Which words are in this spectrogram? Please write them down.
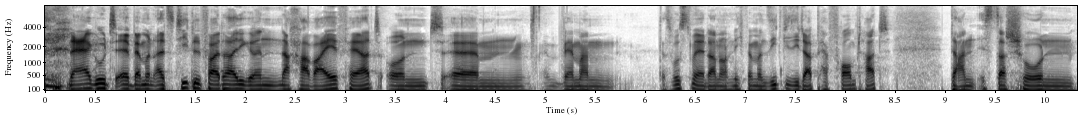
naja gut, äh, wenn man als Titelverteidigerin nach Hawaii fährt und ähm, wenn man, das wussten wir ja da noch nicht, wenn man sieht, wie sie da performt hat, dann ist das schon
